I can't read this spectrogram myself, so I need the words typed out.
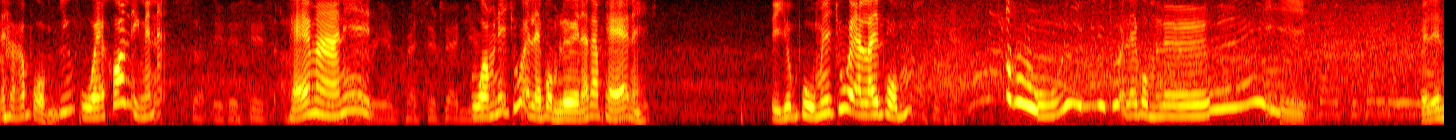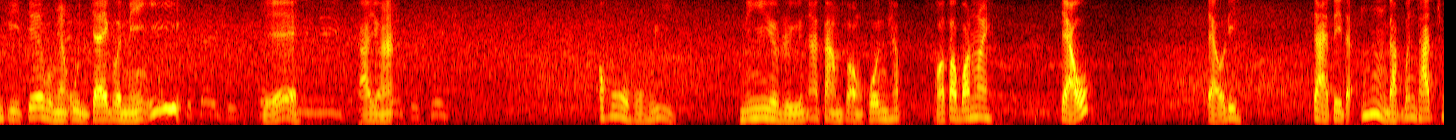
นะครับผมยิ่งฟูไอคอนอีกนั่นนะแพ้มานี่ตัวไม่ได้ช่วยอะไรผมเลยนะ ถ้าแพ้เนี่ยสีชมพูไม่ได้ช่วยอะไรผมโอ้โหไม่ได้ช่วยอะไรผมเลย ไปเล่นฟีเจอร์ผมยังอุ่นใจกว่านี้อีกเฮ้ตายอยู่ฮะโอ้โหนี่หรือหน้าตามสองคนครับ ขอต่อบอลหน่อยแจ๋วแจ๋วดิ จ่ายติดอ่ดับเบิลทัชโช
